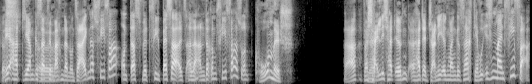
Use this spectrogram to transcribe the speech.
Das, nee, hat, die haben gesagt, äh, wir machen dann unser eigenes FIFA und das wird viel besser als alle mhm. anderen FIFAs und komisch. Ja, wahrscheinlich ja. hat irgend, hat der Gianni irgendwann gesagt, ja, wo ist denn mein FIFA?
